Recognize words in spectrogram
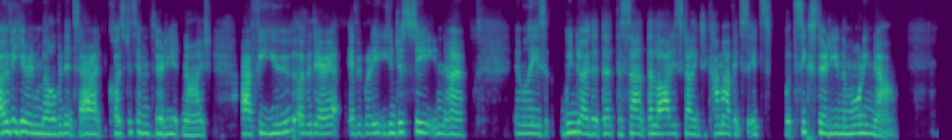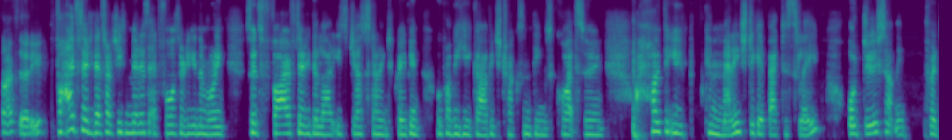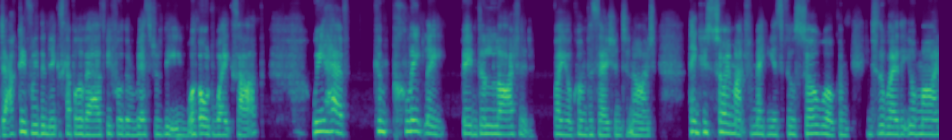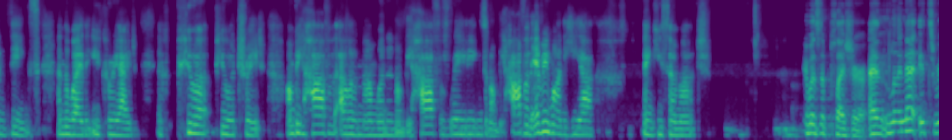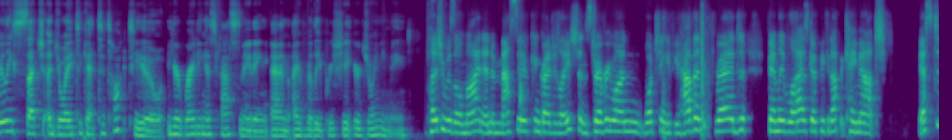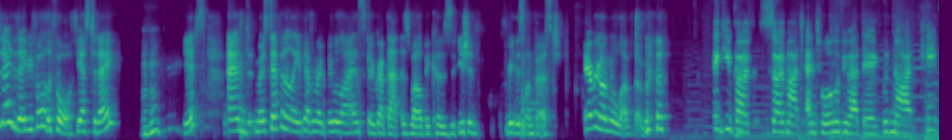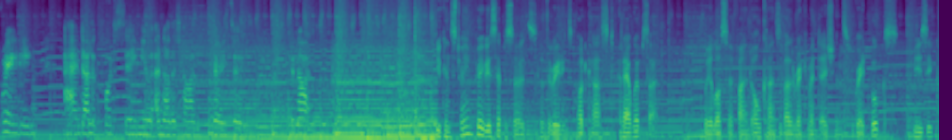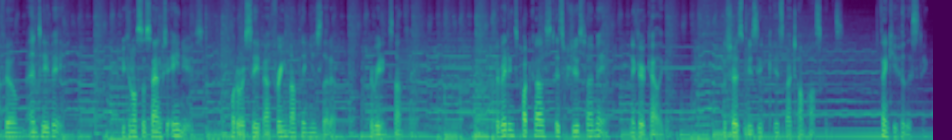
Over here in Melbourne, it's uh, close to 7.30 at night. Uh, for you over there, everybody, you can just see in uh, Emily's window that the, the sun, the light is starting to come up. It's it's what 6.30 in the morning now. 5.30. 5.30, that's right. She's met us at 4.30 in the morning. So it's 5.30. The light is just starting to creep in. We'll probably hear garbage trucks and things quite soon. I hope that you can manage to get back to sleep or do something productive with the next couple of hours before the rest of the world wakes up. We have completely been delighted by your conversation tonight. Thank you so much for making us feel so welcome into the way that your mind thinks and the way that you create a pure, pure treat. On behalf of Allen Unwin and on behalf of Readings and on behalf of everyone here, thank you so much. It was a pleasure. And Lynette, it's really such a joy to get to talk to you. Your writing is fascinating, and I really appreciate your joining me pleasure was all mine and a massive congratulations to everyone watching if you haven't read family of liars go pick it up it came out yesterday the day before the 4th yesterday mm-hmm. yes and most definitely if you haven't read we were liars go grab that as well because you should read this one first. Everyone will love them. Thank you both so much. And to all of you out there, good night. Keep reading. And I look forward to seeing you another time very soon. Good night. You can stream previous episodes of the Readings podcast at our website, where you'll also find all kinds of other recommendations for great books, music, film, and TV. You can also sign up to e-news or to receive our free monthly newsletter, The Readings Monthly. The Readings podcast is produced by me, Nico Callaghan. The show's music is by Tom Hoskins. Thank you for listening.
